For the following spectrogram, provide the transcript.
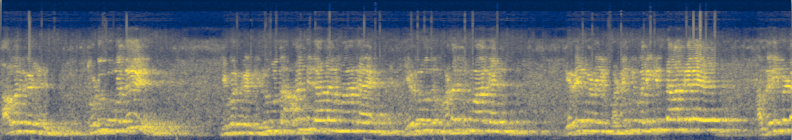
அவர்கள் தொழுகுவது இவர்கள் இருபது ஆண்டு காலமாக எழுபது மடங்குமாக இறைவனை வணங்கி வருகின்றார்களே. அதைவிட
